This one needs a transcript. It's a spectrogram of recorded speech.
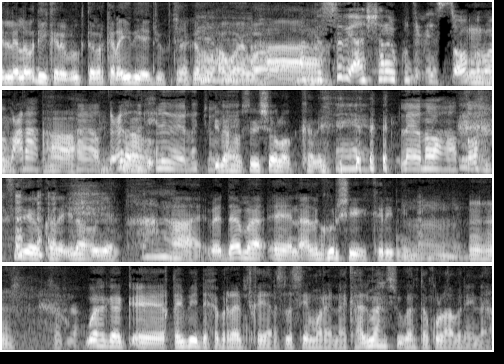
ila lama dhihi kara buugta markaan ayadii joogta. Sheekada waxaa waaye waa marka sidii aan shalay ku duceysto oo kale macnaha ducada xilideeda la jooga ilaahow sidii shaloo kale. Leenoo ahaato. Sidii oo kale ilaahow yeel. Haa maadaama aan laga horsheegi karinin waa hagaag qeybihii dhexe barnaamijka ayaan isla sii maraynaa. Kaalimaha suugaantaan ku laabanaynaa.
